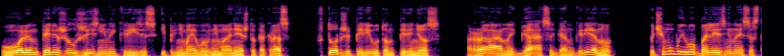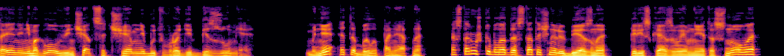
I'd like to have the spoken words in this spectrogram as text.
Уоллен пережил жизненный кризис, и, принимая во внимание, что как раз в тот же период он перенес раны, газ и гангрену, почему бы его болезненное состояние не могло увенчаться чем-нибудь вроде безумия? Мне это было понятно, а старушка была достаточно любезна, пересказывая мне это снова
